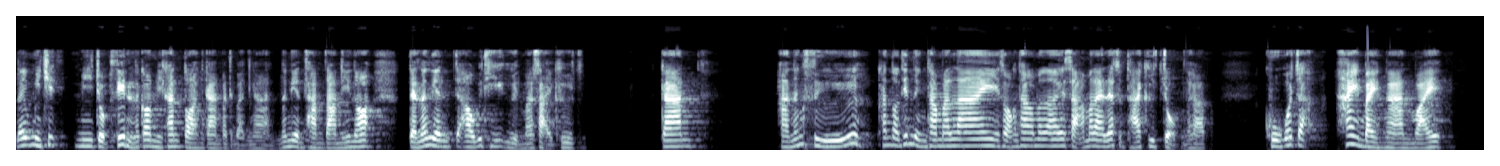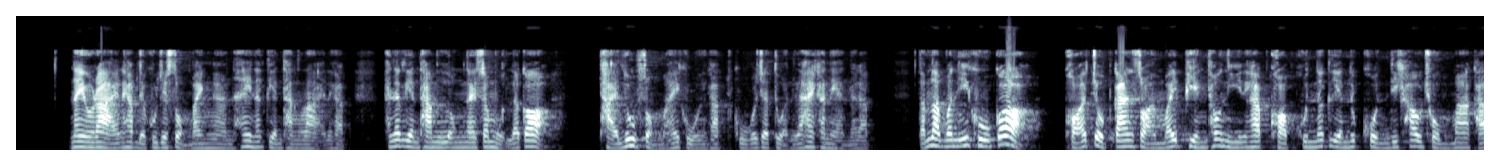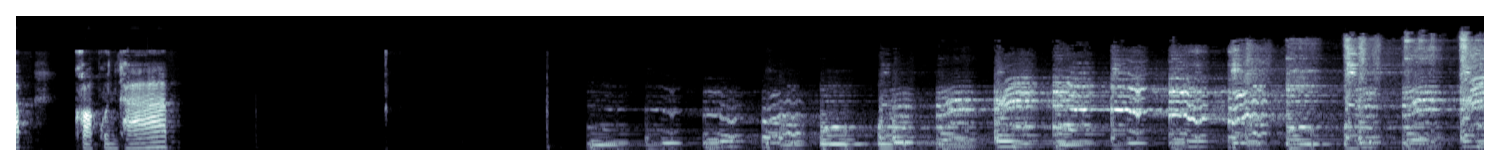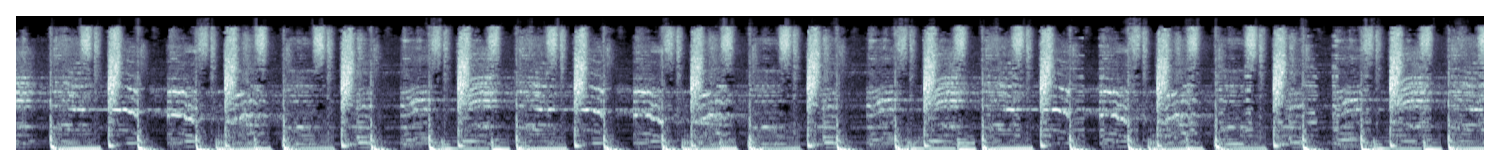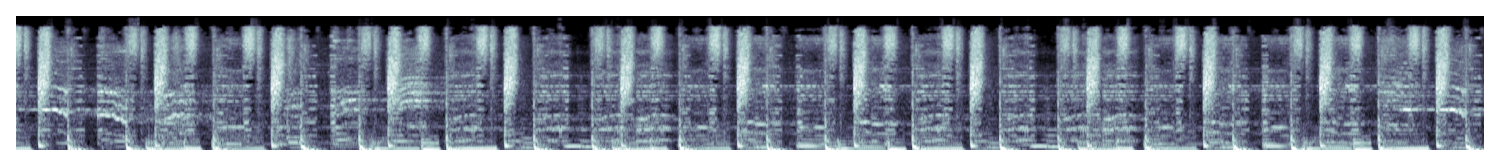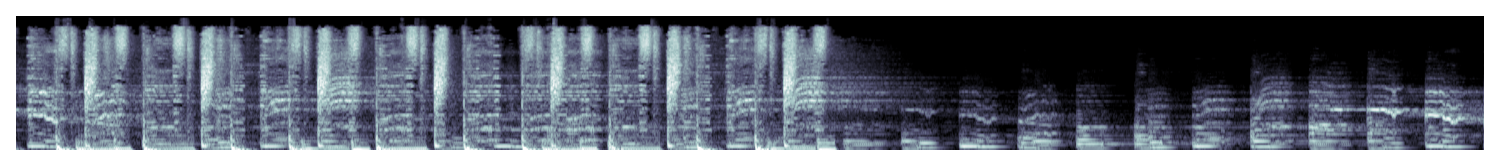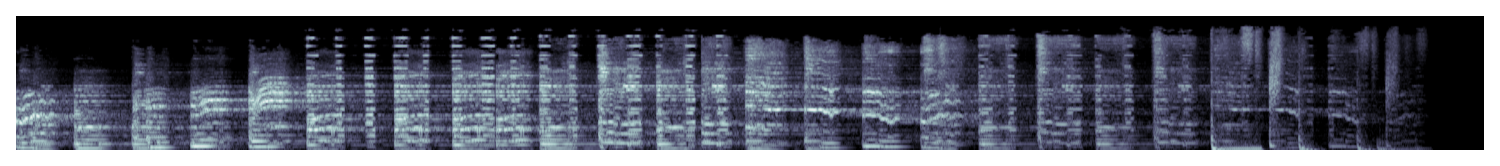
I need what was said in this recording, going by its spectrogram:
แล้วมีชิดมีจบสิ้นแล้วก็มีขั้นตอนการปฏิบัติงาน นักเรียนทำตามนี้เนาะแต่นักเรียนจะเอาวิธีอื่นมาใส่คือ การอ่านหนังสือขั้นตอนที่หนึ่งทำอะไรสองทำอะไรสามอะไรและสุดท้ายคือจบนะครับ ครูก็จะให้ใบงานไว้ในไลน์นะครับ เดี๋ยวครูจะส่งใบงานให้นักเรียนทางไลน์นะครับ ให้นักเรียนทำลงในสมุดแล้วก็ถ่ายรูปส่งมาให้ครูนะครับ ครูก็จะตรวจและให้คะแนนนะครับสำหรับวันนี้ครูก็ขอจบการสอนไว้เพียงเท่านี้นะครับ ขอบคุณนักเรียนทุกคนที่เข้าชมมากครับ ขอบคุณครับ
